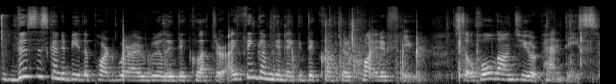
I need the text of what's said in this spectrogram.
This is going to be the part where I really declutter. I think I'm going to declutter quite a few. So hold on to your panties.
